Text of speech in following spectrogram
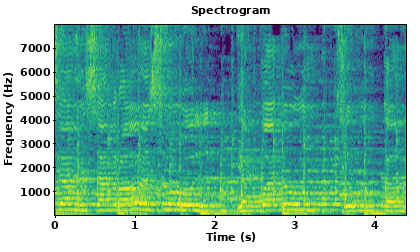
kisah sang Rasul yang penuh suka.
